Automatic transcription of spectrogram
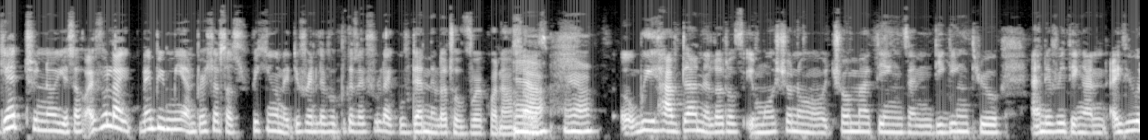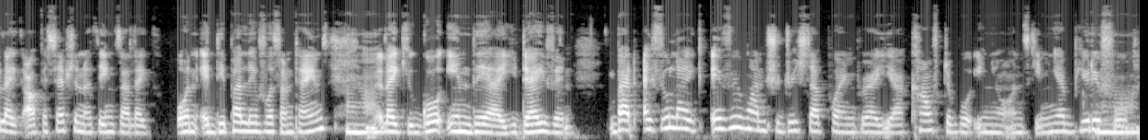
Get to know yourself. I feel like maybe me and Precious are speaking on a different level because I feel like we've done a lot of work on ourselves yeah uh, we have done a lot of emotional trauma things and digging through and everything and i feel like our perception of things are like on a deeper level sometimes. Mm-hmm. Like you go in there you dive in. But i feel like everyone should reach that point where you're comfortable in your own skin. You're beautiful. Mm-hmm.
